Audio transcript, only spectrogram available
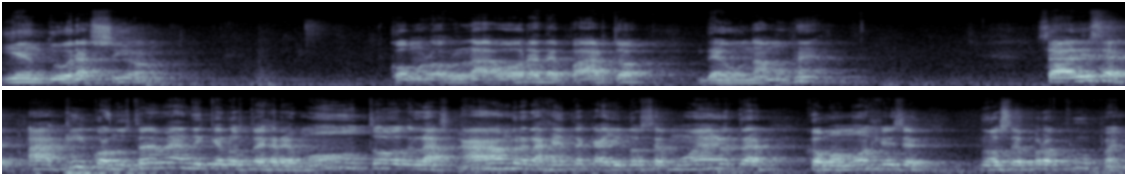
y en duración como los labores de parto de una mujer. O sea, dice, aquí cuando ustedes vean que los terremotos, las hambres, la gente cayéndose muerta, como Monje dice, no se preocupen,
